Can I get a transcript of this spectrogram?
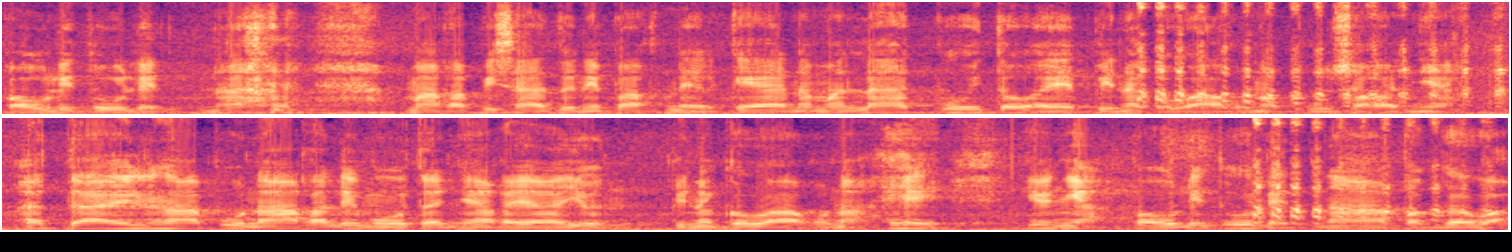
paulit-ulit na makabisado ni partner. Kaya naman lahat po ito ay pinagawa ko na po sa kanya. At dahil nga po nakakalimutan niya, kaya yun, pinagawa ko na. Eh, yun nga, paulit-ulit na paggawa.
